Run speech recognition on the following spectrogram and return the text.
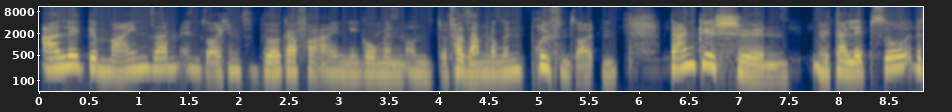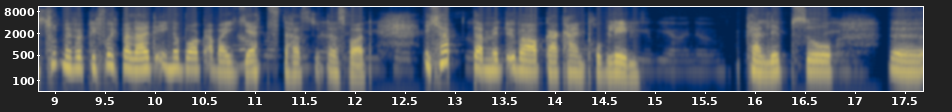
alle gemeinsam in solchen Bürgervereinigungen und Versammlungen prüfen sollten. Dankeschön. Calypso, das tut mir wirklich furchtbar leid, Ingeborg, aber jetzt hast du das Wort. Ich habe damit überhaupt gar kein Problem. Calypso äh,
